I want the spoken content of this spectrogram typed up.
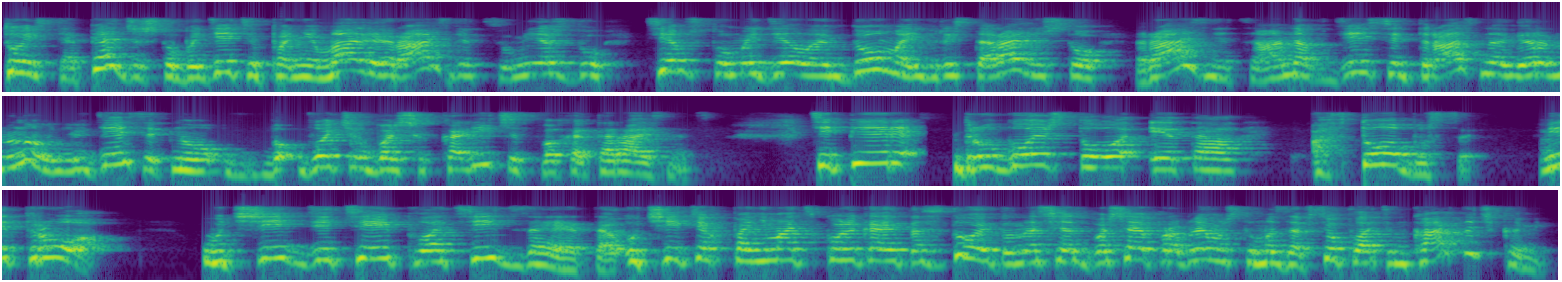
То есть, опять же, чтобы дети понимали разницу между тем, что мы делаем дома и в ресторане, что разница, она в 10 раз, наверное, ну не в 10, но в очень больших количествах это разница. Теперь другое, что это автобусы, метро, учить детей платить за это, учить их понимать, сколько это стоит. У нас сейчас большая проблема, что мы за все платим карточками,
